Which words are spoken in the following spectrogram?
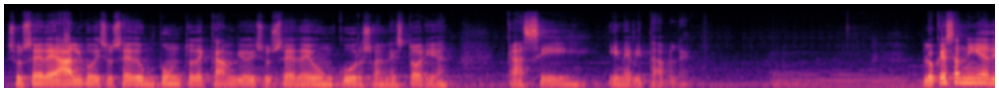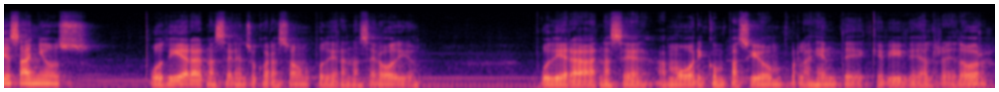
sucede algo y sucede un punto de cambio y sucede un curso en la historia casi inevitable. Lo que esa niña de 10 años pudiera nacer en su corazón, pudiera nacer odio, pudiera nacer amor y compasión por la gente que vive alrededor,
